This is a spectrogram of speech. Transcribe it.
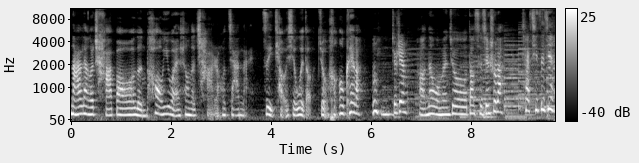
拿两个茶包冷泡一晚上的茶，然后加奶，自己调一些味道，就很 OK 了。嗯，就这样。好，那我们就到此结束了，下期再见。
